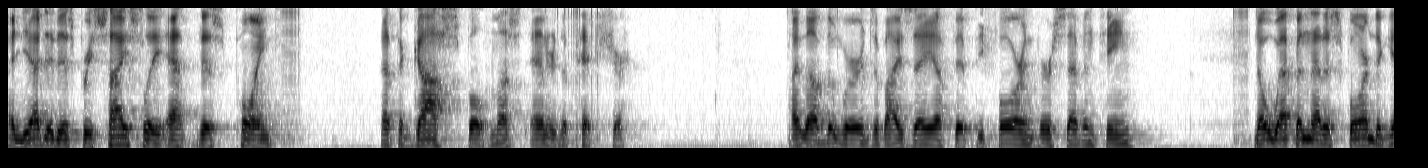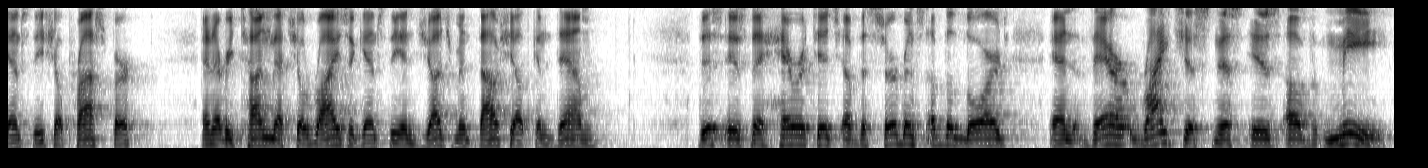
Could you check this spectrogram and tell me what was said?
And yet, it is precisely at this point that the gospel must enter the picture. I love the words of Isaiah 54 and verse 17. No weapon that is formed against thee shall prosper, and every tongue that shall rise against thee in judgment thou shalt condemn. This is the heritage of the servants of the Lord and their righteousness is of me,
